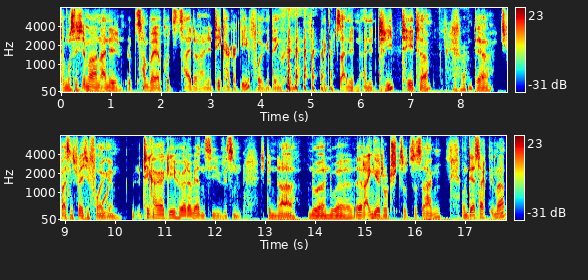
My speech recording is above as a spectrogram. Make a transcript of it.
Da muss ich immer an eine, jetzt haben wir ja kurz Zeit, an eine TKKG-Folge denken. da gibt es einen, einen Triebtäter, Aha. der, ich weiß nicht welche Folge. TKKG-Hörer werden sie wissen. Ich bin da nur, nur reingerutscht sozusagen. Und der sagt immer,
